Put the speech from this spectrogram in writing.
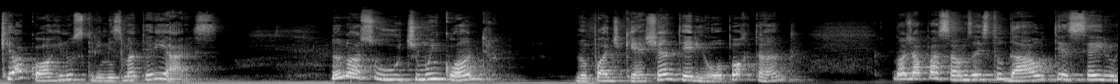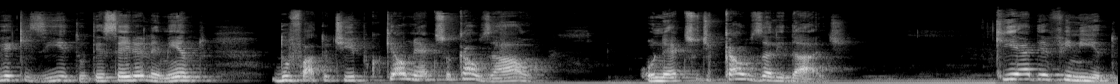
que ocorre nos crimes materiais. No nosso último encontro, no podcast anterior, portanto, nós já passamos a estudar o terceiro requisito, o terceiro elemento do fato típico, que é o nexo causal o nexo de causalidade, que é definido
